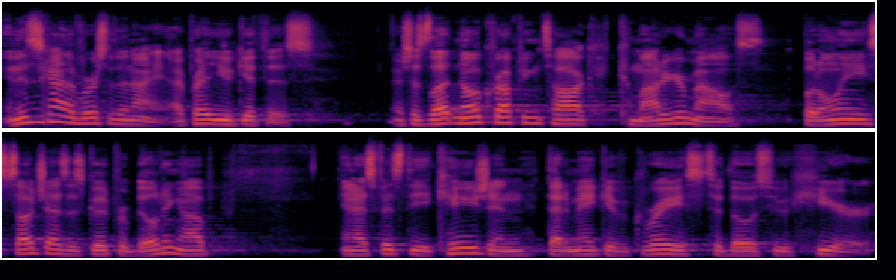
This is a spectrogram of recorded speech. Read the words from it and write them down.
and this is kind of the verse of the night. I pray that you get this. It says, Let no corrupting talk come out of your mouths, but only such as is good for building up and as fits the occasion, that it may give grace to those who hear.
